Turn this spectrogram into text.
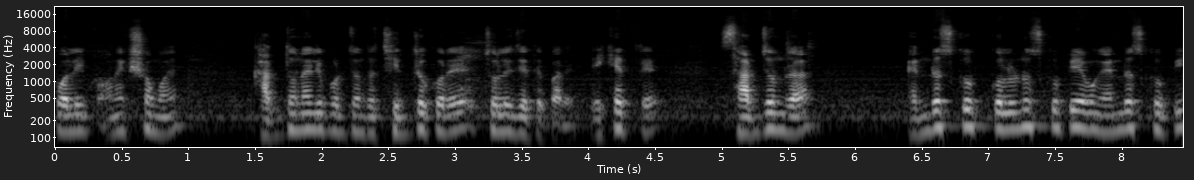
পলিপ অনেক সময় খাদ্যনালী পর্যন্ত ছিদ্র করে চলে যেতে পারে। এক্ষেত্রে সার্জনরা অ্যান্ডোস্কোপ কোলোনোস্কোপি এবং অ্যান্ডোস্কোপি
